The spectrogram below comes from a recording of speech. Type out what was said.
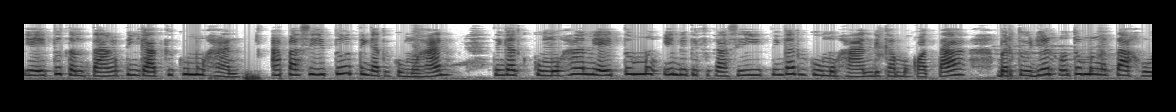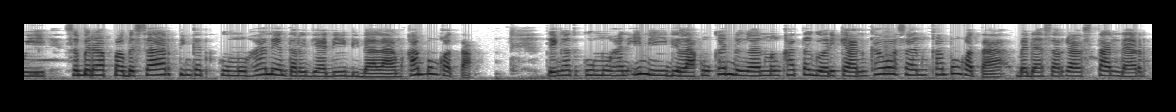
yaitu tentang tingkat kekumuhan. Apa sih itu tingkat kekumuhan? Tingkat kekumuhan yaitu mengidentifikasi tingkat kekumuhan di kampung kota bertujuan untuk mengetahui seberapa besar tingkat kekumuhan yang terjadi di dalam kampung kota. Tingkat kekumuhan ini dilakukan dengan mengkategorikan kawasan kampung kota berdasarkan standar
